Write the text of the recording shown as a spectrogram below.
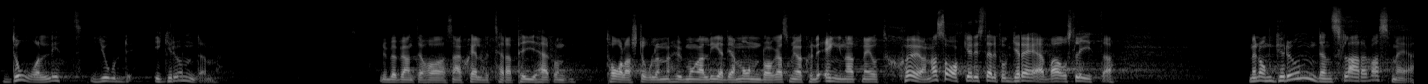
dåligt gjord i grunden. Nu behöver jag inte ha sån här självterapi här från talarstolen hur många lediga måndagar som jag kunde ägnat mig åt sköna saker istället för att gräva och slita. Men om grunden slarvas med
